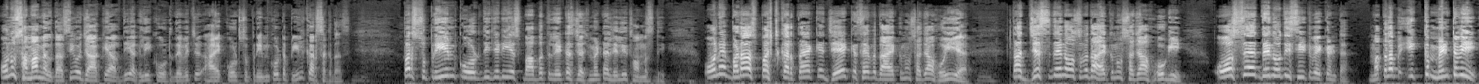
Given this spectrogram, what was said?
ਉਹਨੂੰ ਸਮਾਂ ਮਿਲਦਾ ਸੀ, ਉਹ ਜਾ ਕੇ ਆਪਦੀ ਅਗਲੀ ਕੋਰਟ ਦੇ ਵਿੱਚ high court supreme court appeal ਕਰ ਸਕਦਾ ਸੀ। ਪਰ ਸੁਪਰੀਮ ਕੋਰਟ ਦੀ ਜਿਹੜੀ ਇਸ ਬਾਬਤ ਲੇਟੈਸਟ ਜਜਮੈਂਟ ਹੈ ਲਿਲੀ ਥਾਮਸ ਦੀ, ਉਹਨੇ ਬੜਾ ਸਪਸ਼ਟ ਕਰਤਾ ਹੈ ਕਿ ਜੇ ਕਿਸੇ ਵਿਧਾਇਕ ਨੂੰ ਸਜ਼ਾ ਹੋਈ ਹੈ ਤਾਂ ਜਿਸ ਦਿਨ ਉਸ ਵਿਧਾਇਕ ਨੂੰ ਸਜ਼ਾ ਹੋਗੀ ਉਸੇ ਦਿਨ ਉਹਦੀ ਸੀਟ ਵੇਕੈਂਟ ਹੈ। ਮਤਲਬ 1 ਮਿੰਟ ਵੀ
